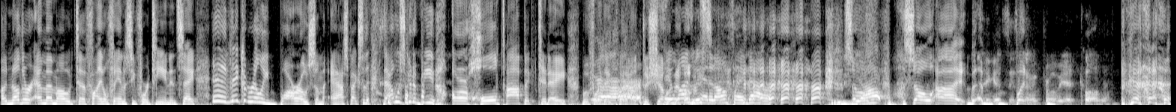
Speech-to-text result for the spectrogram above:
another MMO to Final Fantasy 14 and say eh, they could really borrow some aspects of that. That was going to be our whole topic today before they put out the show It notes. was. We had it all planned out. so, so, uh, b- I guess it's but an appropriate call. Then.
